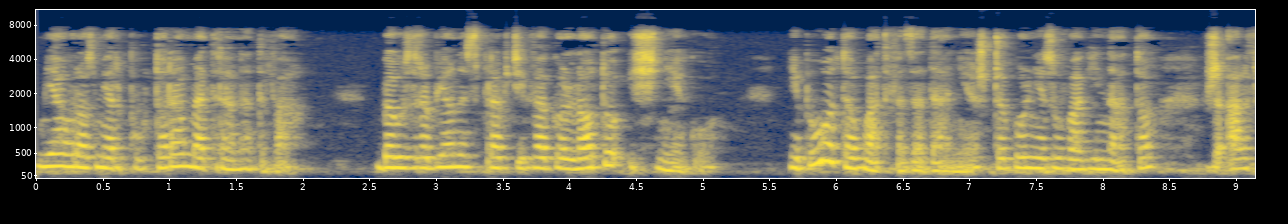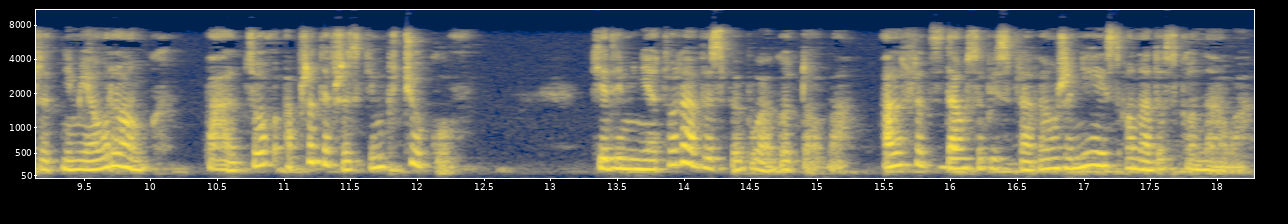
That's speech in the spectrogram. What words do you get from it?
Miał rozmiar 1,5 metra na 2. Był zrobiony z prawdziwego lodu i śniegu. Nie było to łatwe zadanie, szczególnie z uwagi na to, że Alfred nie miał rąk, palców, a przede wszystkim kciuków. Kiedy miniatura wyspy była gotowa, Alfred zdał sobie sprawę, że nie jest ona doskonała.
